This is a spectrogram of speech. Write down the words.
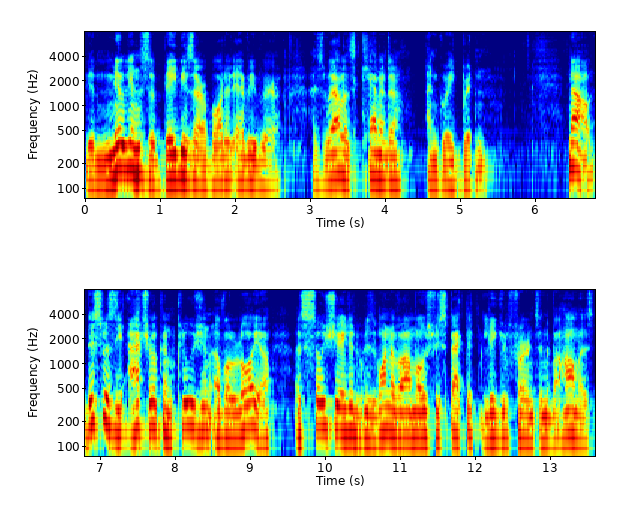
where millions of babies are aborted everywhere, as well as Canada and Great Britain. Now, this was the actual conclusion of a lawyer associated with one of our most respected legal firms in the Bahamas,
